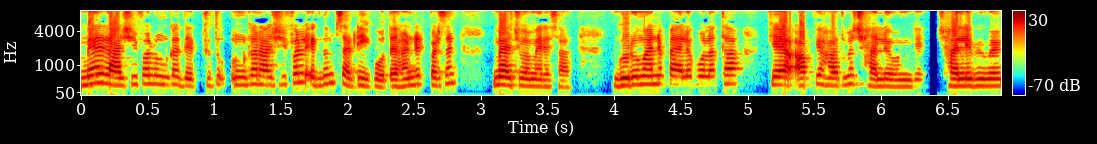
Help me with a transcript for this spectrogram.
मैं राशिफल उनका देखती हूँ उनका राशिफल एकदम सटीक होता है, हंड्रेड परसेंट मैच हुआ मेरे साथ। गुरु माँ ने पहले बोला था कि आपके हाथ में छाले होंगे, छाले भी हुए।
